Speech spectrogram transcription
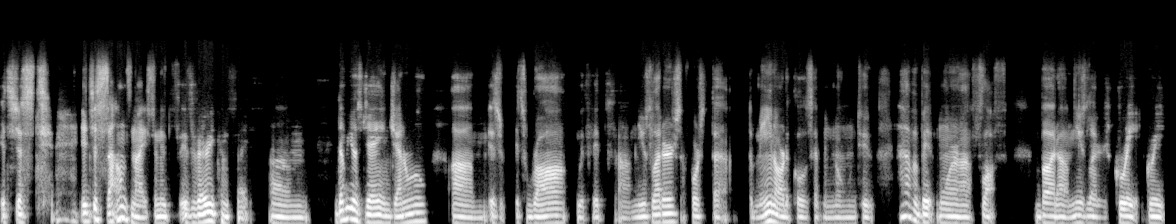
it's just it just sounds nice and it's it's very concise. Um, WSJ in general um, is it's raw with its um, newsletters. Of course, the the main articles have been known to have a bit more uh, fluff but um, newsletter great, great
